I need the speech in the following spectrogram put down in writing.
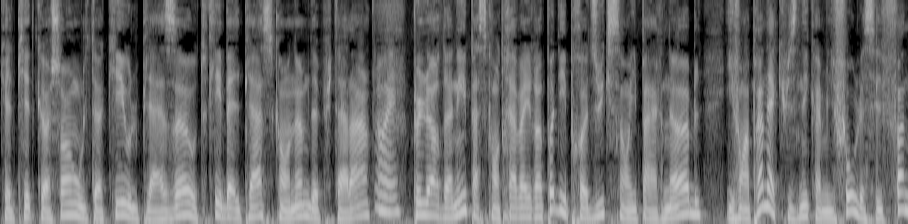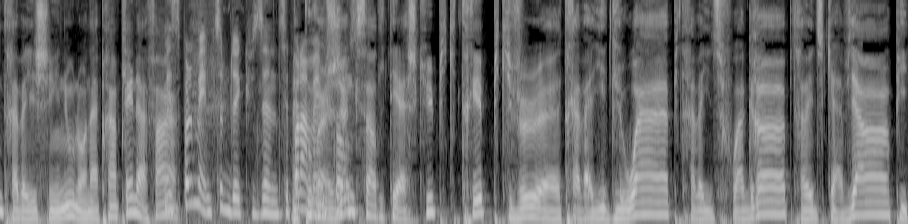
que le pied de cochon ou le toqué ou le plaza ou toutes les belles places qu'on nomme depuis tout à l'heure Ouais. peut leur donner parce qu'on travaillera pas des produits qui sont hyper nobles. Ils vont apprendre à cuisiner comme il faut. C'est le fun de travailler chez nous. là. On apprend plein d'affaires. Mais c'est pas le même type de cuisine, c'est pas Mais la pour même un chose. jeune qui sort du THQ puis qui tripe puis qui veut euh, travailler de l'oie puis travailler du foie gras puis travailler du caviar puis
